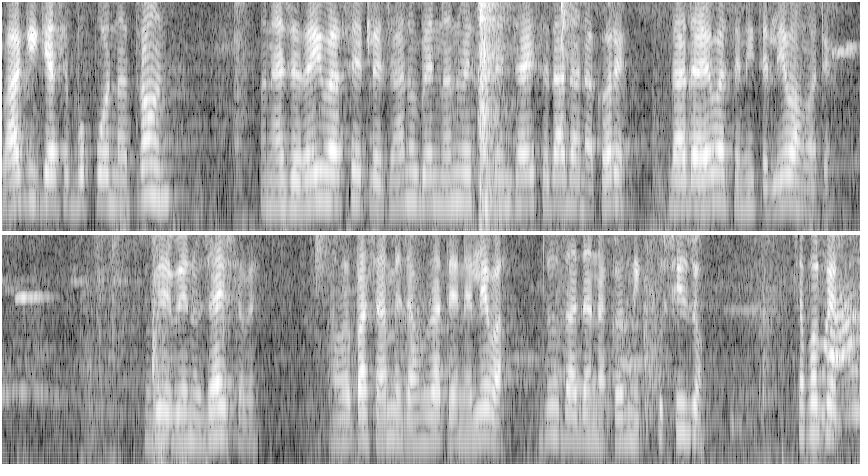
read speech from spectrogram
વાગી ગયા છે બપોરના ત્રણ. અને આજે રવિવાર છે એટલે જાનુબેન, અન્વેષાબેન જાય છે દાદાના ઘરે. દાદા આવ્યા છે નીચે લેવા માટે. બે બેનો જાય છે હવે. હવે પાછા અમે જાઉં રાતે એને લેવા. જો દાદાના ઘરની ખુશી જો. ચપ્પલ પહેર હું.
